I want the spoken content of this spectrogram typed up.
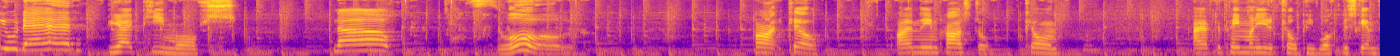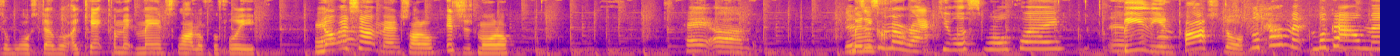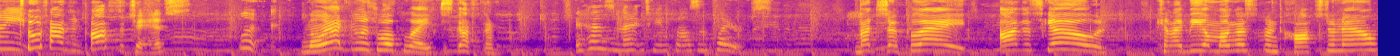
you dead? VIP morphs. No. Oh. Alright, kill. I'm the imposter. Kill him. I have to pay money to kill people. This game is the worst ever. I can't commit manslaughter for free. No, it's not manslaughter. It's just mortal. Hey, um, there's Many- this miraculous roleplay. Be the imposter. Look how many. Look how many. Two times imposter chance. Look, Miraculous roleplay. Disgusting. it has 19,000 players. Let's play on the scale. Can I be Among Us imposter now?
